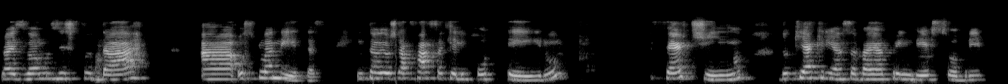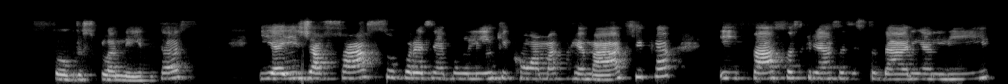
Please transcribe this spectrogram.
nós vamos estudar ah, os planetas. Então, eu já faço aquele roteiro certinho do que a criança vai aprender sobre, sobre os planetas. E aí já faço, por exemplo, um link com a matemática e faço as crianças estudarem ali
